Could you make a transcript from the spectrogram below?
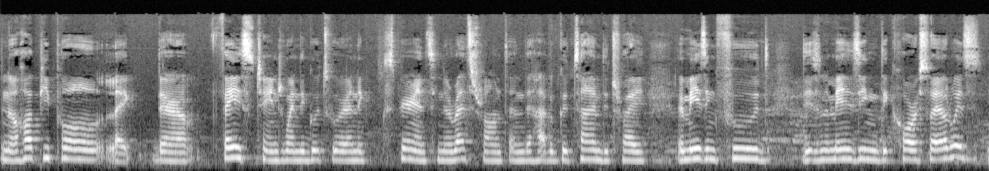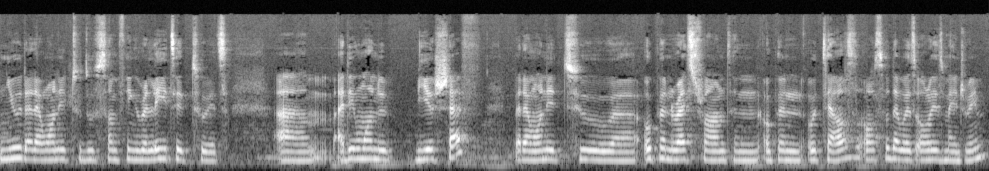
you know how people like their face change when they go to an experience in a restaurant and they have a good time. They try amazing food. There's an amazing decor. So I always knew that I wanted to do something related to it. Um, I didn't want to be a chef, but I wanted to uh, open restaurants and open hotels. Also, that was always my dream.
